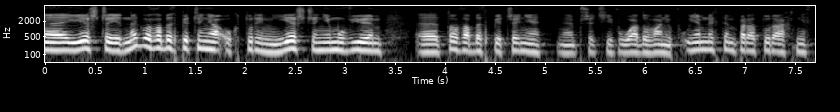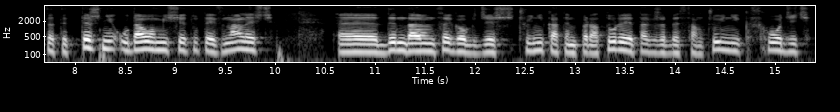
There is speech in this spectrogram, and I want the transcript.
e, jeszcze jednego zabezpieczenia, o którym jeszcze nie mówiłem, e, to zabezpieczenie przeciw ładowaniu w ujemnych temperaturach. Niestety też nie udało mi się tutaj znaleźć dyndającego gdzieś czujnika temperatury, tak żeby sam czujnik schłodzić.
